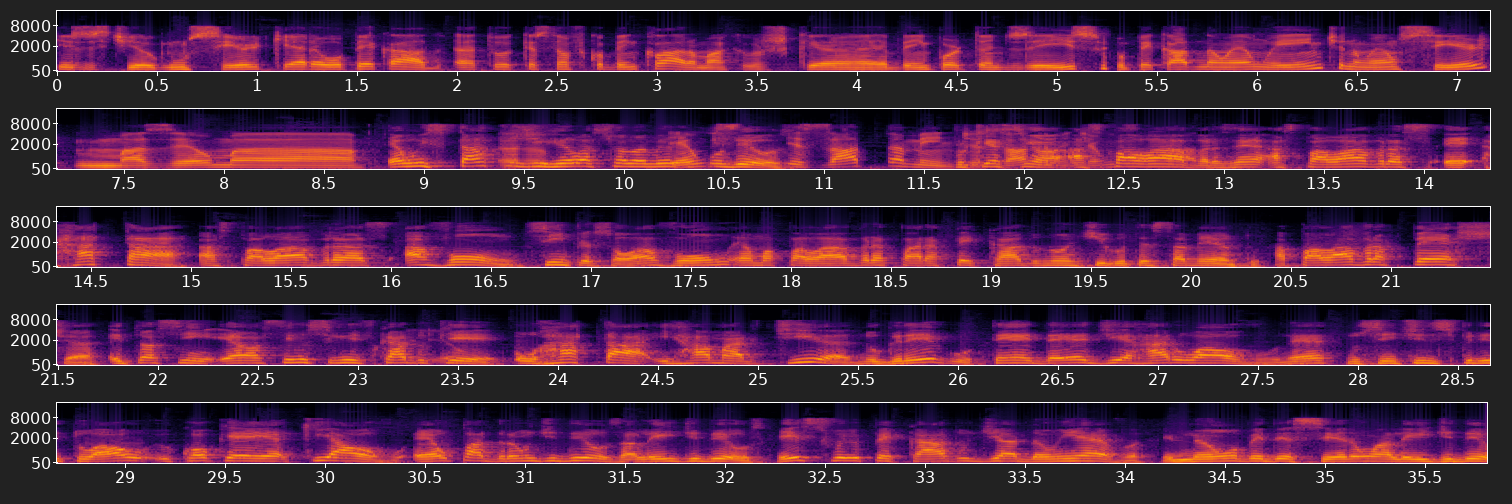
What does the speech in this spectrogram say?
existia algum ser que era o pecado. A tua questão ficou bem clara, Marco. Eu acho que é bem importante dizer isso. O pecado não é um ente, não é um ser, mas é uma. É um status de relacionamento É um, com Deus. Exatamente. Porque assim, ó, exatamente, as é um palavras, né? As palavras é, ratá, as palavras avon. Sim, pessoal, avon é uma palavra para pecado no Antigo Testamento. A palavra pecha, então assim, elas têm o significado que o ratá e hamartia, no grego, tem a ideia de errar o alvo, né? No sentido espiritual, qual que é que alvo? É o padrão de Deus, a lei de Deus. Esse foi o pecado de Adão e Eva, e não obedeceram à lei de Deus.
